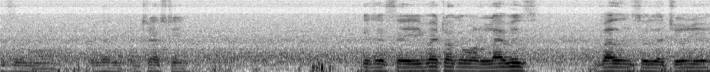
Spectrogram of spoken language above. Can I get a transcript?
is um, interesting. Just say if I talk about levels, Valenzuela Jr.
